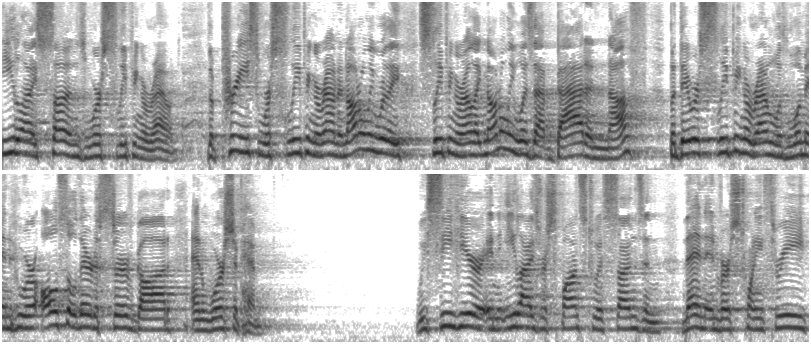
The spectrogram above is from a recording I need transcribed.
Eli's sons were sleeping around. The priests were sleeping around. And not only were they sleeping around, like, not only was that bad enough, but they were sleeping around with women who were also there to serve God and worship Him. We see here in Eli's response to his sons, and then in verse 23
